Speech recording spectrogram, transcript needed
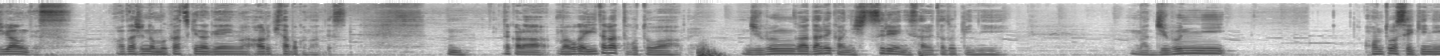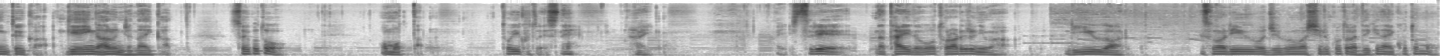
違うんです。私のムカつきの原因は歩きタバコなんです、うん、だから、まあ、僕が言いたかったことは自分が誰かに失礼にされた時に、まあ、自分に本当は責任というか原因があるんじゃないか。そういうことを思った。ということですね。はい、はい、失礼な態度を取られるには理由がある。その理由を自分は知ることができないことも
